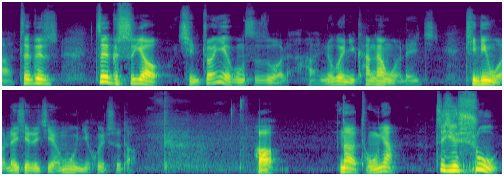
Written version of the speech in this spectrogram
啊！这个这个是要请专业公司做的啊！如果你看看我的，听听我那些的节目，你会知道。好，那同样这些树，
